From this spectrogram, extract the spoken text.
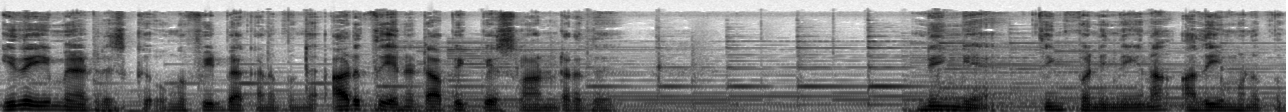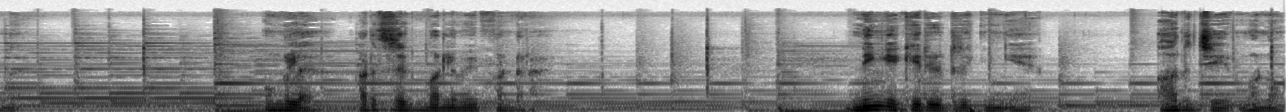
இந்த இமெயில் அட்ரஸ்க்கு உங்கள் ஃபீட்பேக் அனுப்புங்க. அடுத்து என்ன டாபிக் பேசலான்றது நீங்கள் திங்க் பண்ணியிருந்தீங்கன்னா அதையும் அனுப்புங்க. உங்களை அடுத்த செக்மெண்ட்டில் மீட் பண்ணுறேன் நீங்கள் கேட்டுட்ருக்கீங்க ஆர்ஜே மனோ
